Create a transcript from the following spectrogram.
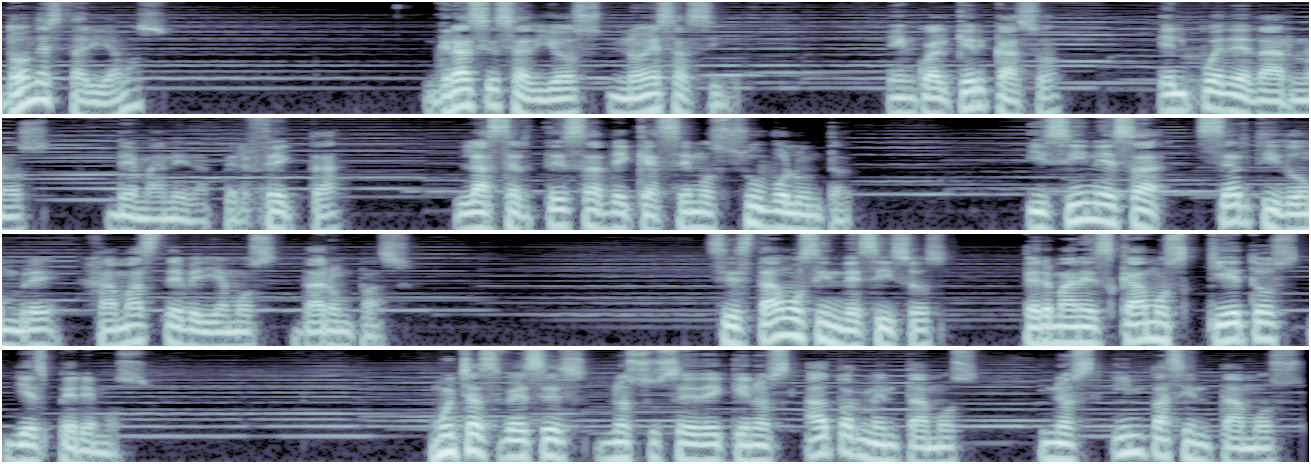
¿dónde estaríamos? Gracias a Dios no es así. En cualquier caso, Él puede darnos, de manera perfecta, la certeza de que hacemos su voluntad. Y sin esa certidumbre jamás deberíamos dar un paso. Si estamos indecisos, permanezcamos quietos y esperemos. Muchas veces nos sucede que nos atormentamos y nos impacientamos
